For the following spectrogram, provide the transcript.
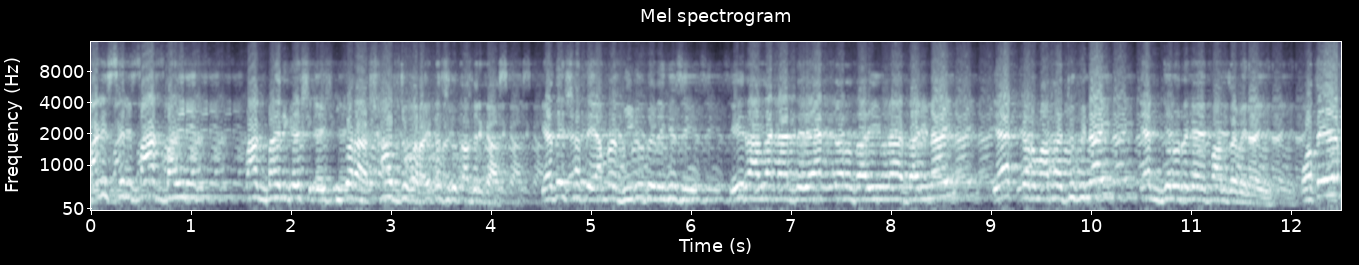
পাকিস্তানি পাক বাহিনীর, পাক বাহিনীকে করা, সাহায্য করা, এটা ছিল তাদের কাজ। এদের সাথে আমরা ভিডিওতে দেখেছি, এই রাজাকারদের এক কারও দাড়ি না, দাড়ি নাই, এক কারও মাথায় টুপি নাই, একজনের গায়ে পাঞ্জাবি নাই। অতএব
